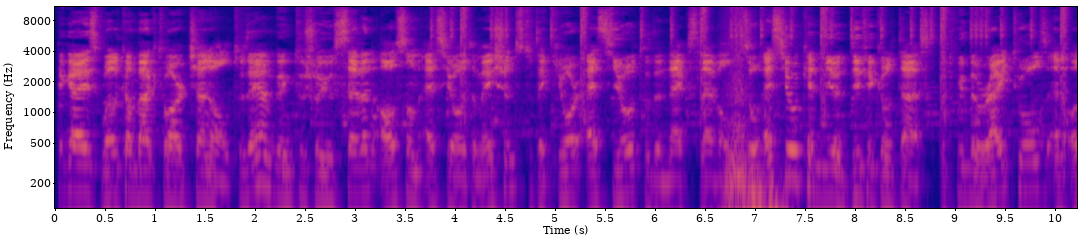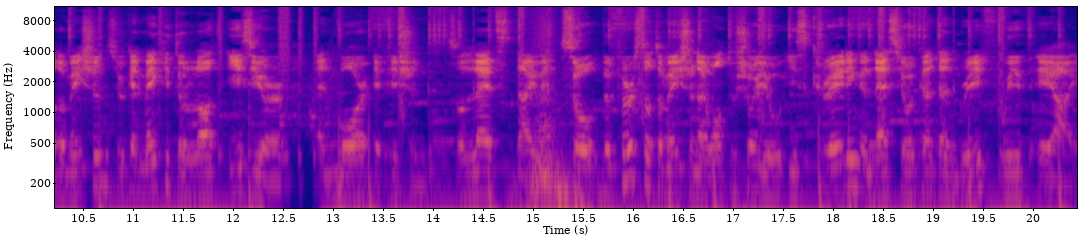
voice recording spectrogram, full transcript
Hey guys, welcome back to our channel. Today I'm going to show you 7 awesome SEO automations to take your SEO to the next level. So SEO can be a difficult task, but with the right tools and automations, you can make it a lot easier and more efficient. So let's dive in. So the first automation I want to show you is creating an SEO content brief with AI.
